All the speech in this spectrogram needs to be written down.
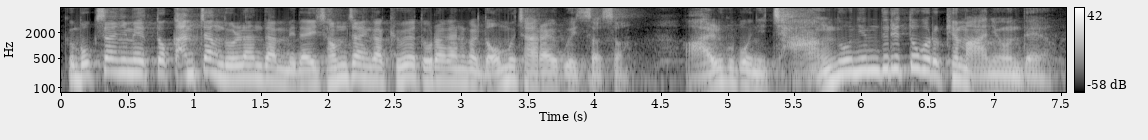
그 목사님이 또 깜짝 놀란답니다. 이 점장이가 교회 돌아가는 걸 너무 잘 알고 있어서. 알고 보니 장로님들이 또 그렇게 많이 온대요.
